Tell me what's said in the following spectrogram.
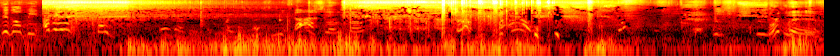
They go be a minute. Ah, slow, slow. Short lived.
